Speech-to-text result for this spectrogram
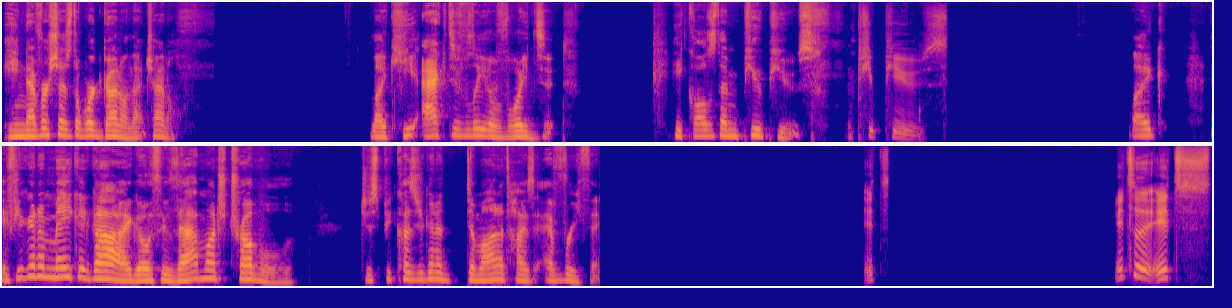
He never says the word gun on that channel. Like he actively avoids it. He calls them pew pews. Pew pews. Like, if you're gonna make a guy go through that much trouble just because you're gonna demonetize everything, It's it's a it's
